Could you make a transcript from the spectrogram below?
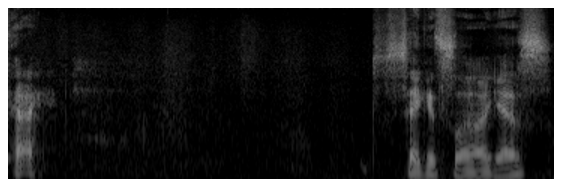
Okay. Just take it slow, I guess.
